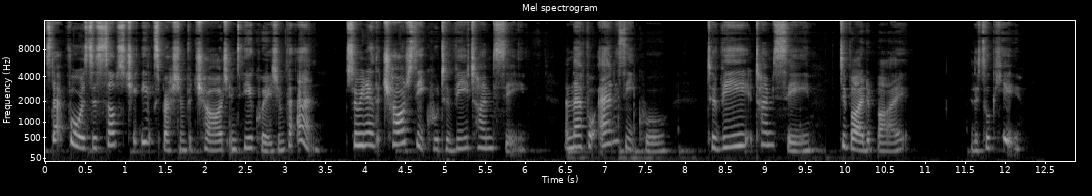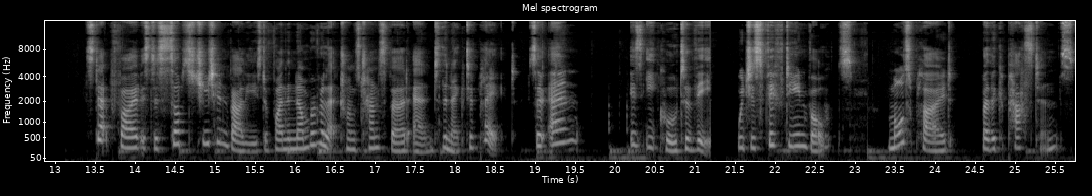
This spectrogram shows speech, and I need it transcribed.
Step 4 is to substitute the expression for charge into the equation for N. So we know that charge is equal to V times C, and therefore N is equal to V times C divided by little q. Step 5 is to substitute in values to find the number of electrons transferred n to the negative plate. So n is equal to V, which is 15 volts, multiplied by the capacitance,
